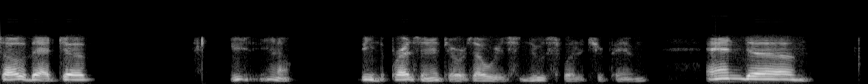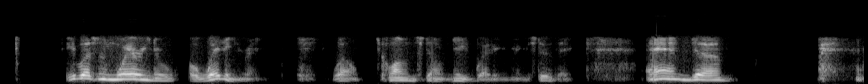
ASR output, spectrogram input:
so that uh, you, you know, being the president, there was always news footage of him, and um, he wasn't wearing a, a wedding ring. Well, clones don't need wedding rings, do they? And um,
